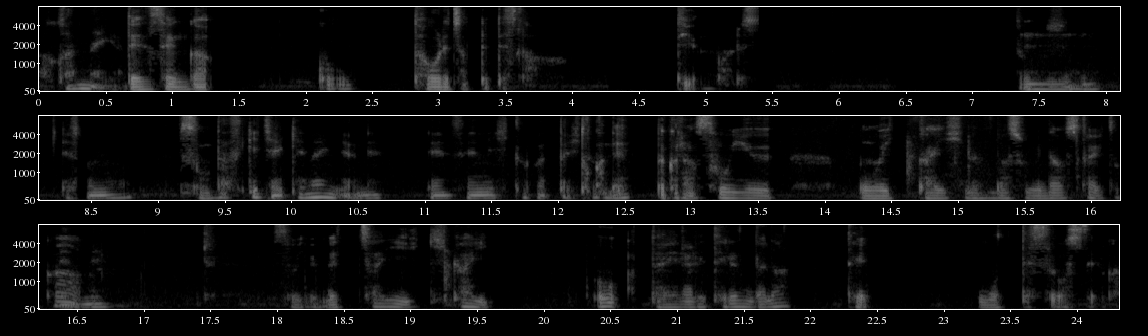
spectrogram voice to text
わかんないよね。電線が、こう、倒れちゃっててさ。っていうのもあるし。うん。で、その、そうだ。助けちゃいけないんだよね。電線に引っかかった人とかね。だからそういう、もう一回避難場所見直したりとか、ね。そういうめっちゃいい機会を与えられてるんだなって思って過ごしてるか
